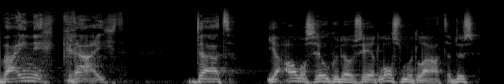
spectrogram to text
weinig krijgt dat je alles heel gedoseerd los moet laten. Dus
